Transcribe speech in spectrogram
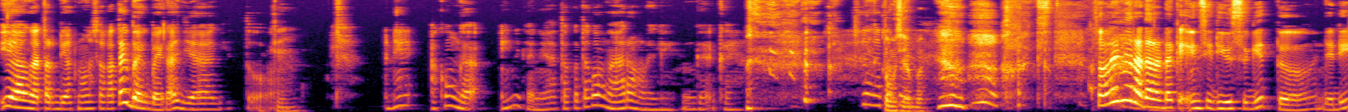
Iya nggak terdiagnosa, katanya baik-baik aja gitu. Oke. Ini aku nggak ini kan ya, takut aku ngarang lagi, nggak kayak. Kamu siapa? Soalnya ini rada-rada kayak insidious gitu, jadi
